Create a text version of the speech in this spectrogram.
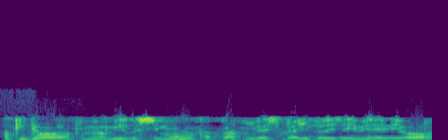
Que droga, meu amigo Simão, Papaco Universidade 2 MLO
